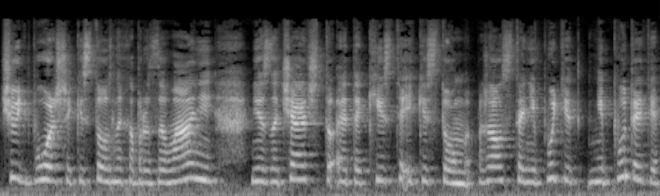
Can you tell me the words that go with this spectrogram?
чуть больше кистозных образований, не означает, что это кисты и кистомы. Пожалуйста, не путайте, не путайте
